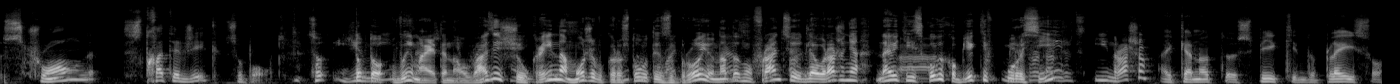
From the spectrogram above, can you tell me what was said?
strong, strategic support. Тобто, ви маєте на увазі, що Україна може використовувати зброю, надану Францією для ураження навіть військових об'єктів у Росії? in Russia? I cannot uh, speak in the place of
